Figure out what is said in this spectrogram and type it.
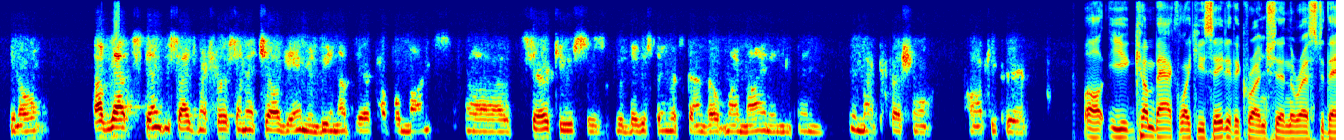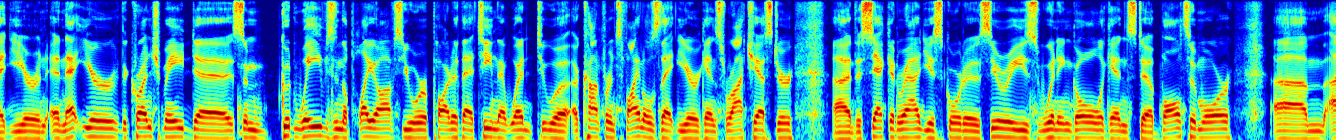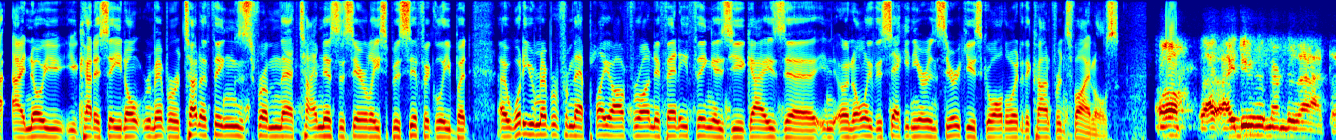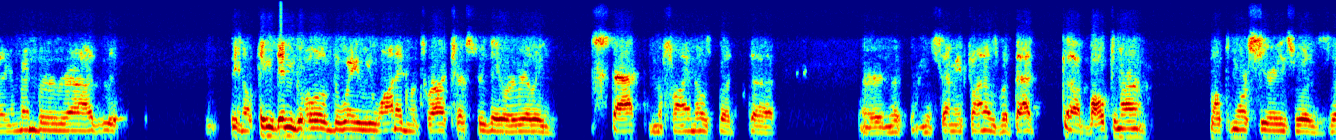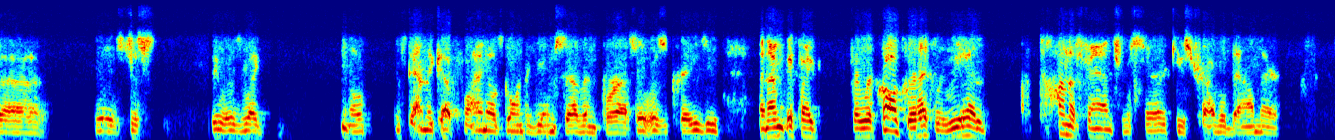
you know, of that stint, besides my first NHL game and being up there a couple months, uh, Syracuse is the biggest thing that stands out in my mind and, and in my professional hockey career. Well, you come back, like you say, to the Crunch then the rest of that year. And, and that year, the Crunch made uh, some good waves in the playoffs. You were a part of that team that went to a, a conference finals that year against Rochester. Uh, the second round, you scored a series winning goal against uh, Baltimore. Um, I, I, know you, you kind of say you don't remember a ton of things from that time necessarily specifically, but uh, what do you remember from that playoff run, if anything, as you guys, uh, in, in only the second year in Syracuse, go all the way to the conference finals? Oh, I, I do remember that. I remember, you know, things didn't go the way we wanted with Rochester. They were really stacked in the finals, but uh, or in the, in the semifinals. But that uh, Baltimore Baltimore series was uh, was just it was like you know the Stanley Cup Finals going to Game Seven for us. It was crazy. And I'm, if I if I recall correctly, we had a ton of fans from Syracuse travel down there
